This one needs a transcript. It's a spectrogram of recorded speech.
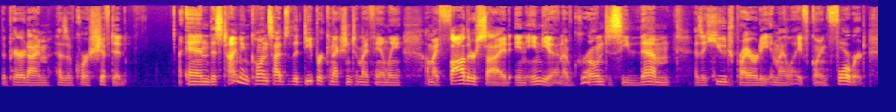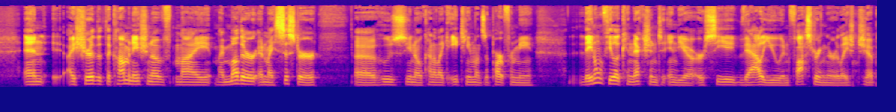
the paradigm has, of course, shifted. And this timing coincides with a deeper connection to my family on my father's side in India, and I've grown to see them as a huge priority in my life going forward. And I share that the combination of my my mother and my sister uh, who's you know kind of like 18 months apart from me they don't feel a connection to India or see value in fostering the relationship.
